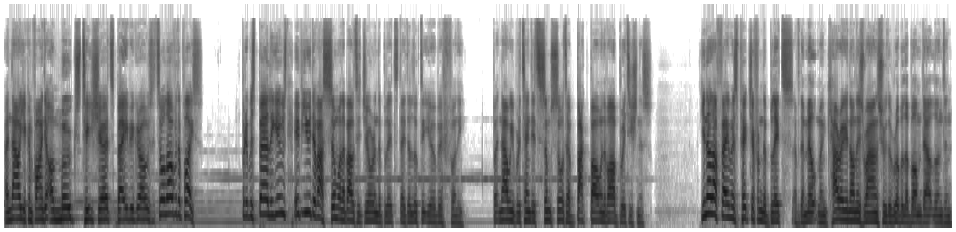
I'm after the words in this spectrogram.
And now you can find it on mugs, t shirts, baby grows, it's all over the place. But it was barely used. If you'd have asked someone about it during the Blitz, they'd have looked at you a bit funny. But now we pretend it's some sort of backbone of our Britishness. You know that famous picture from the Blitz of the milkman carrying on his rounds through the rubble of bombed out London?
